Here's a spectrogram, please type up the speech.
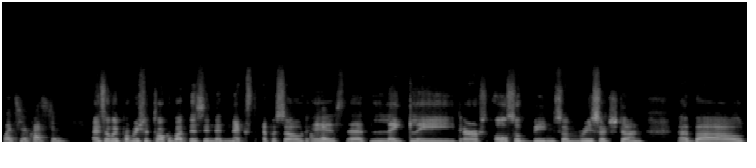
What's your question? And so we probably should talk about this in the next episode. Okay. Is that lately there's also been some research done about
